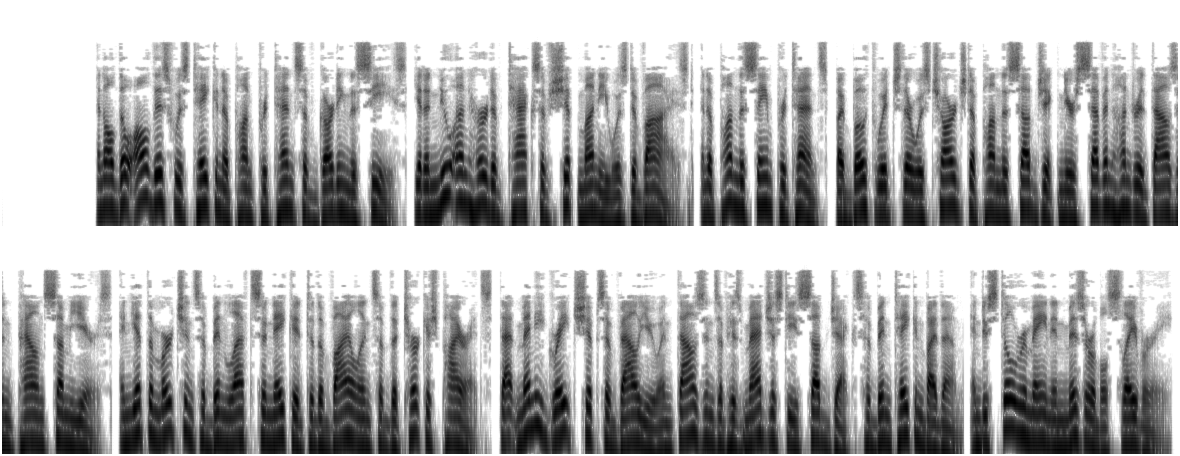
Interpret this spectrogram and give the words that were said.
And although all this was taken upon pretense of guarding the seas, yet a new unheard of tax of ship money was devised, and upon the same pretense, by both which there was charged upon the subject near £700,000 some years, and yet the merchants have been left so naked to the violence of the Turkish pirates, that many great ships of value and thousands of His Majesty's subjects have been taken by them, and do still remain in miserable slavery.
